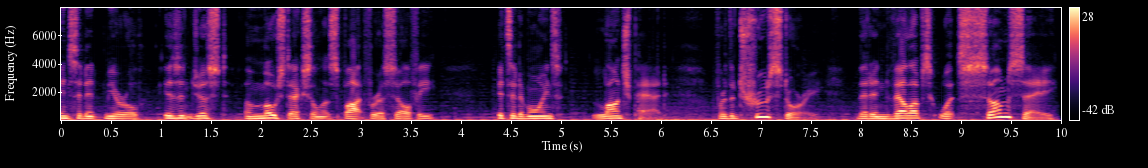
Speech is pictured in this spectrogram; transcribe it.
Incident Mural isn't just a most excellent spot for a selfie, it's a Des Moines launchpad for the true story that envelops what some say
